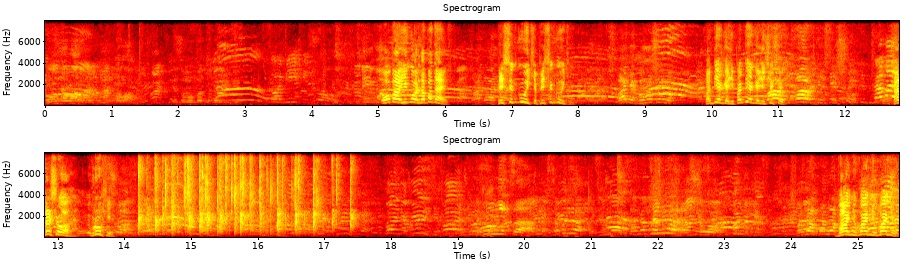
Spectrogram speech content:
Ну, он давал, я думаю, давал. Я думаю, мы туда не Опа, Егор, нападай! Прессингуйте, прессингуйте. Ваня, поможи ему. Побегали, побегали чуть-чуть. Хорошо, в руки. Ваню, Ваню, Ваню.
